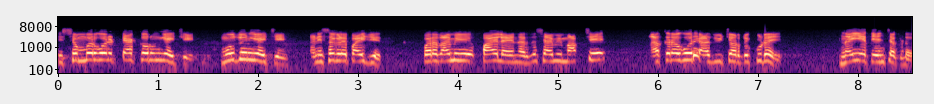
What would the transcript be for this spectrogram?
ते शंभर गोरे टॅग करून घ्यायचे मोजून घ्यायचे आणि सगळे पाहिजेत. परत आम्ही पाहायला येणार. जसे आम्ही मागचे अकरा गोरे आज विचारतोय कुठे नाही आहेत यांच्याकडं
